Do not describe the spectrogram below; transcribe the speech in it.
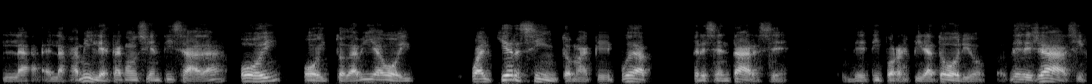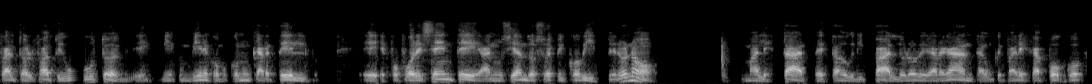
la, familia está concientizada, hoy, hoy, todavía hoy, cualquier síntoma que pueda presentarse de tipo respiratorio, desde ya, si falta olfato y gusto, viene como con un cartel eh, fosforescente anunciando soy COVID, pero no, malestar, estado gripal, dolor de garganta, aunque parezca poco,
